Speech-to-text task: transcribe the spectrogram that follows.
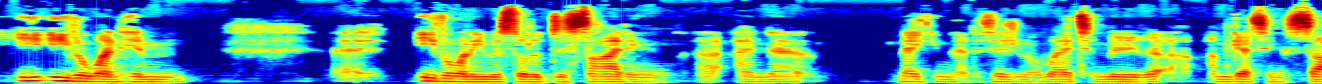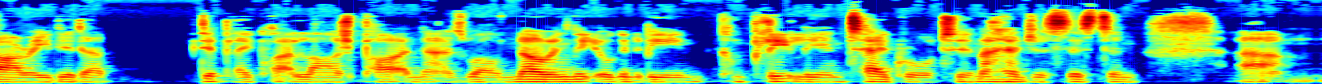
even when him, uh, even when he was sort of deciding uh, and uh, making that decision on where to move, I'm guessing Sarri did a did play quite a large part in that as well, knowing that you're going to be completely integral to manager's system. Um,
